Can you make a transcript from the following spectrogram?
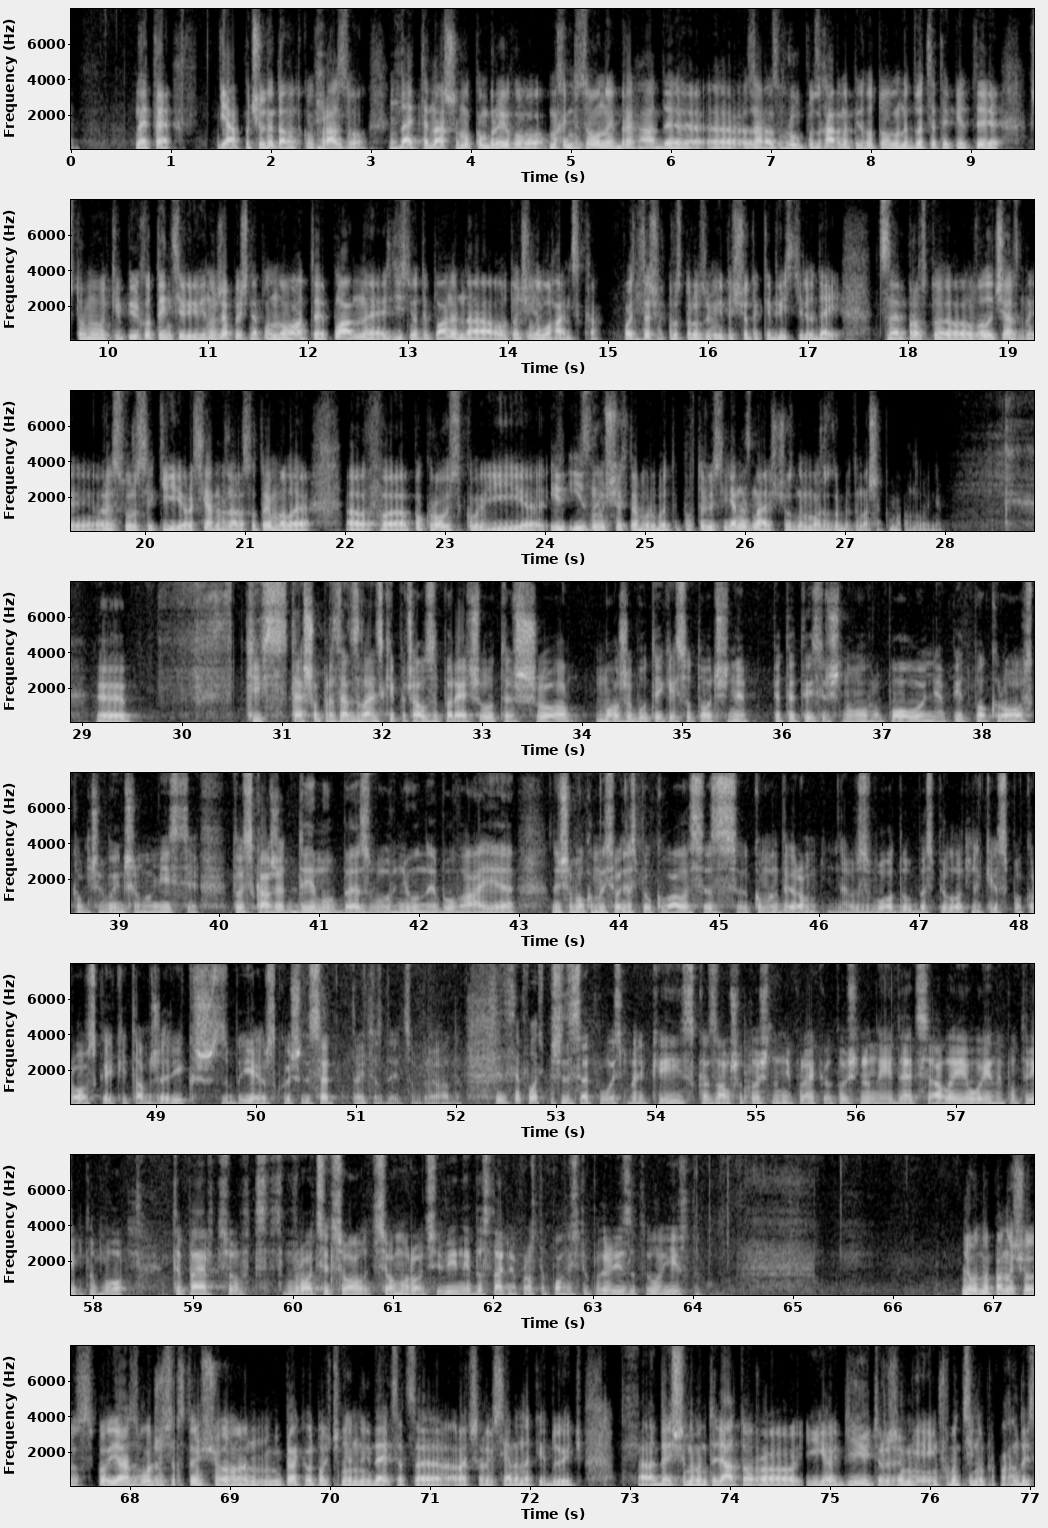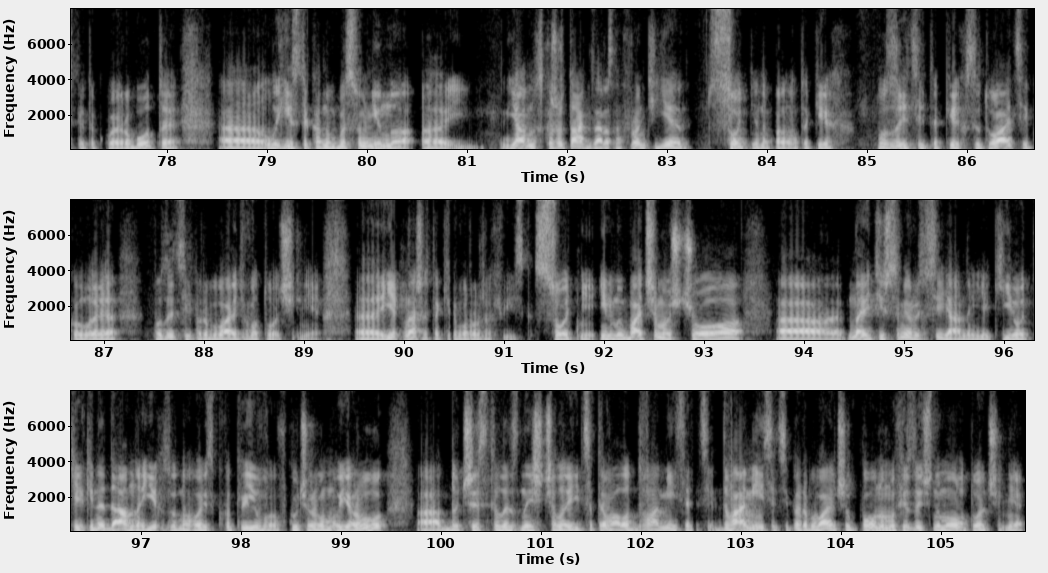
знаєте. Я почув недавно таку фразу: дайте нашому комбригу механізованої бригади е, зараз групу з гарно підготовлених 25 штурмовиків піхотинців, і він вже почне планувати плани, здійснювати плани на оточення Луганська. Ось це щоб просто розуміти, що таке 200 людей. Це просто величезний ресурс, який росіяни зараз отримали е, в Покровську, і, і, і з ним щось треба робити. Повторюся, я не знаю, що з ним може зробити наше командування. Ті, те, що президент Зеленський почав заперечувати, що може бути якесь оточення п'ятитисячного угруповання під Покровськом чи в іншому місці. Хтось скаже, диму без вогню не буває. З іншого боку, ми сьогодні спілкувалися з командиром взводу безпілотників з Покровська, який там вже рік з Єгерської, 63, здається, бригада. 68. 68, який сказав, що точно ні про яке оточення не йдеться, але його і не потрібно, бо тепер цьо- в році цього, цьому році війни достатньо просто повністю перерізати логістику. Ну напевно, що я згоджуся з тим, що ні про яке оточення не йдеться. Це радше росіяни накидують е, дещо на вентилятор е, і діють в режимі інформаційно-пропагандистської такої роботи. Е, Логістика, ну безсумнівно, я вам скажу так: зараз на фронті є сотні, напевно, таких позицій, таких ситуацій, коли позиції перебувають в оточенні, е, як наших, так і ворожих військ. Сотні, і ми бачимо, що е, навіть ті ж самі росіяни, які от тільки недавно їх з одного із котлів в Кучеровому яру е, дочистили, знищили, і це тривало два місяці. Два місяці перебуваючи в повному фізичному оточенні.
